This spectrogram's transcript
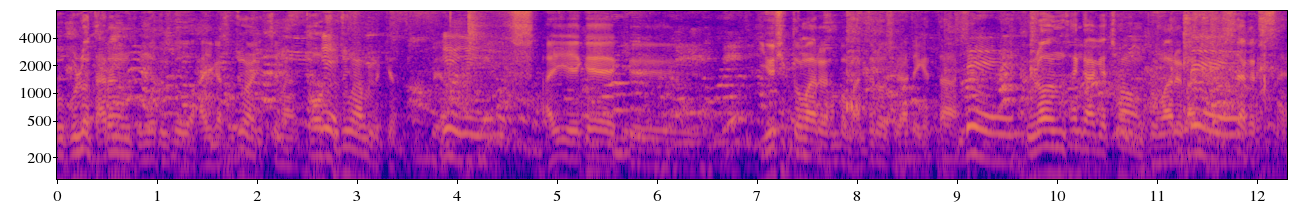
뭐 물론 다른 부모들도 아이가 소중하겠지만 더 예. 소중함을 느꼈고요. 예, 예, 예. 아이에게 그 이유식 도마를 한번 만들어줘야 되겠다. 네. 그런 생각에 처음 도마를 만들기 네. 시작을 했어요.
